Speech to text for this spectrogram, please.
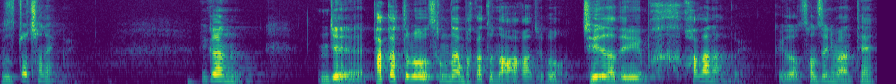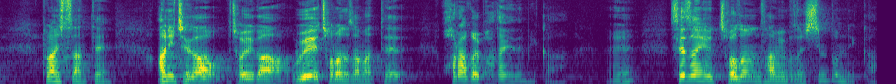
그래서 쫓아낸 거예요. 그러니까 이제 바깥으로 성당 바깥으로 나와 가지고 제자들이 막 화가 난 거예요. 그래서 선생님한테 프란시스한테 아니 제가 저희가 왜 저런 사람한테 허락을 받아야 됩니까? 예? 세상에 저런 사람이 무슨 신부입니까?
